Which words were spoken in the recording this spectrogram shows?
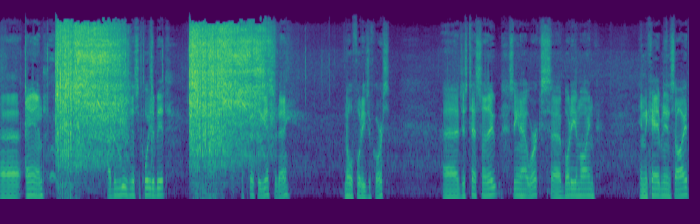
uh, and I've been using this quite a bit, especially yesterday. No footage, of course. Uh, just testing it out, seeing how it works. A buddy of mine in the cabin inside,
